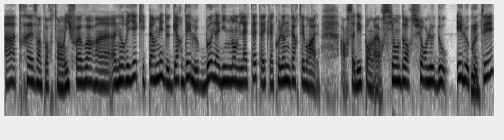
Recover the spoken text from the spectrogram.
Ah, très important. Il faut avoir un, un oreiller qui permet de garder le bon alignement de la tête avec la colonne vertébrale. Alors, ça dépend. Alors, si on dort sur le dos et le côté,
